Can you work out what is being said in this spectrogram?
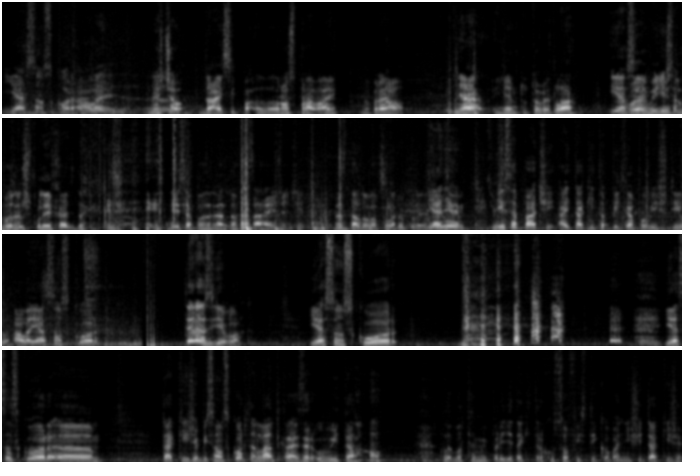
ja som skôr ale... eh, Vieš čo, daj si, pa- rozprávaj, dobre? No, Ja idem tuto vedľa, Jasné, lebo vidím sa pozrieť- špliechať, tak... Ideš sa pozrieť na to psa, hej, že či dostal do vapula. Ja neviem, mne sa páči aj takýto pick-upový štýl, ale ja som skôr... Teraz ide vlak. Ja som skôr... ja som skôr um, taký, že by som skôr ten Landkreiser uvítal, lebo ten mi príde taký trochu sofistikovanejší, taký, že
